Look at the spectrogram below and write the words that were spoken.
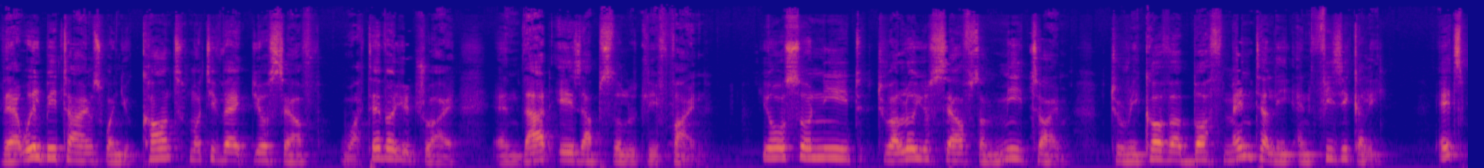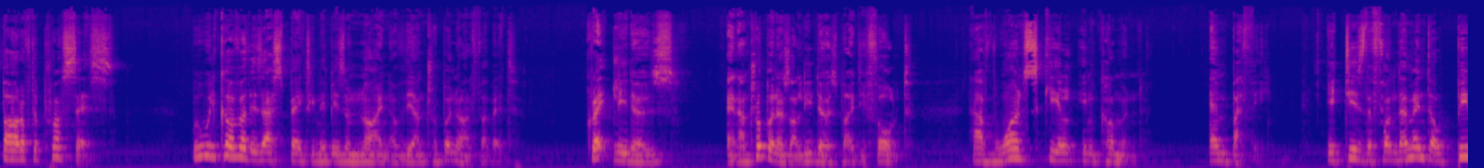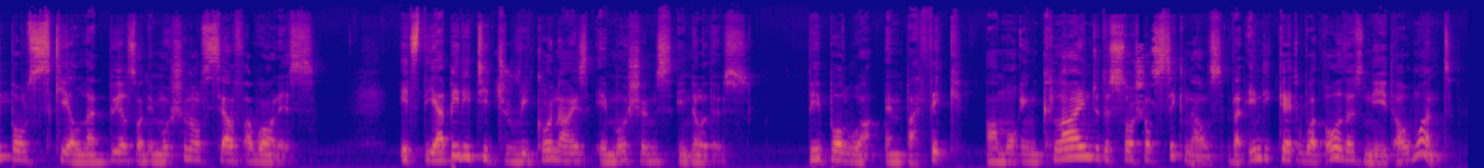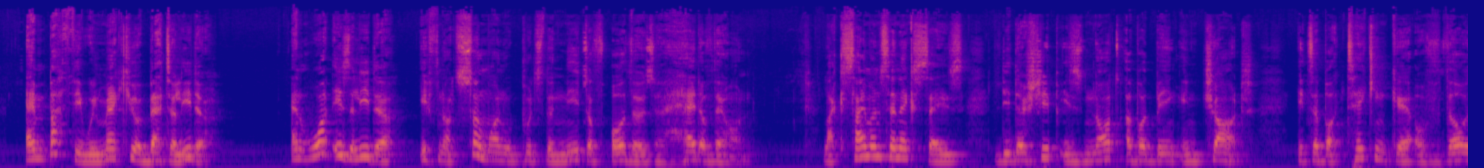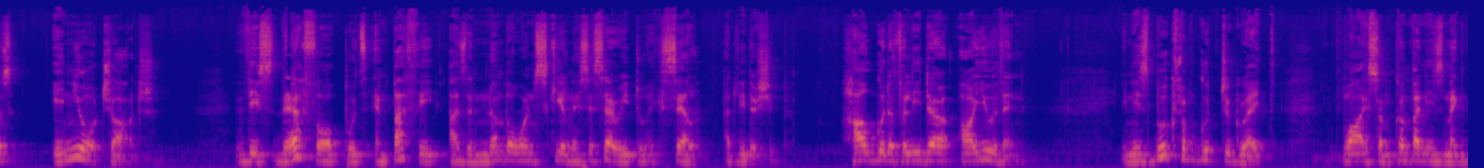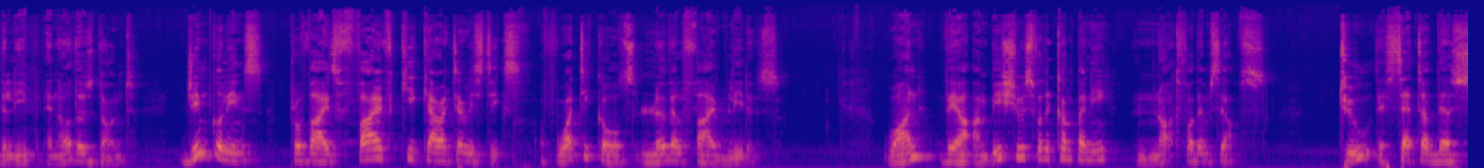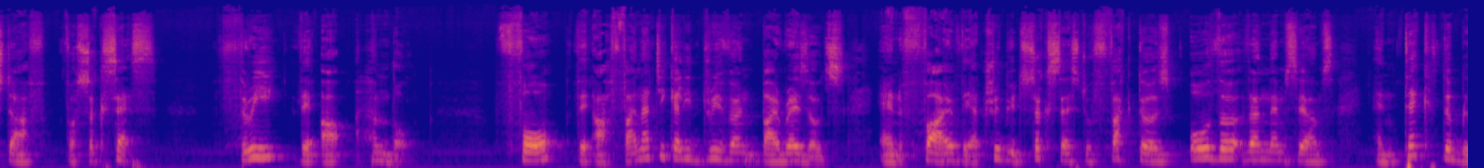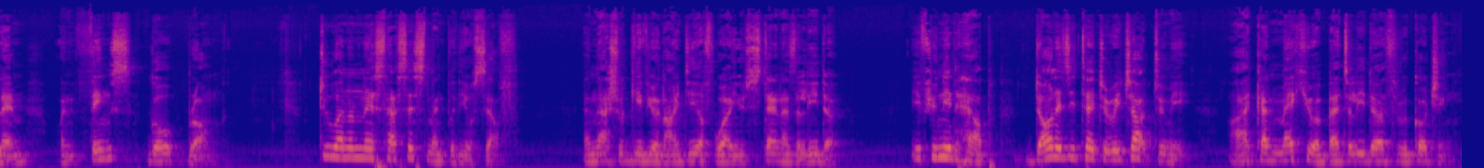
There will be times when you can't motivate yourself, whatever you try, and that is absolutely fine. You also need to allow yourself some me time to recover both mentally and physically. It's part of the process. We will cover this aspect in episode 9 of the Entrepreneur Alphabet. Great leaders and entrepreneurs are leaders by default, have one skill in common empathy. It is the fundamental people skill that builds on emotional self awareness. It's the ability to recognize emotions in others. People who are empathic are more inclined to the social signals that indicate what others need or want. Empathy will make you a better leader. And what is a leader if not someone who puts the needs of others ahead of their own? Like Simon Sinek says, leadership is not about being in charge, it's about taking care of those in your charge. This therefore puts empathy as the number one skill necessary to excel at leadership. How good of a leader are you then? In his book From Good to Great Why Some Companies Make the Leap and Others Don't, Jim Collins provides five key characteristics of what he calls level 5 leaders. One, they are ambitious for the company, not for themselves. Two, they set up their staff for success. Three, they are humble. Four, they are fanatically driven by results. And five, they attribute success to factors other than themselves and take the blame when things go wrong. Do an honest assessment with yourself, and that should give you an idea of where you stand as a leader. If you need help, don't hesitate to reach out to me. I can make you a better leader through coaching.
